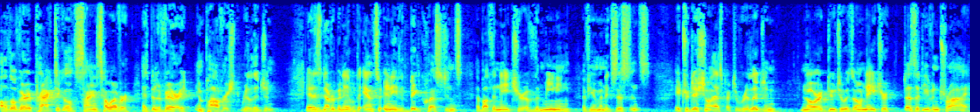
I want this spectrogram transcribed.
Although very practical, science, however, has been a very impoverished religion. It has never been able to answer any of the big questions about the nature of the meaning of human existence, a traditional aspect of religion, nor, due to its own nature, does it even try.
